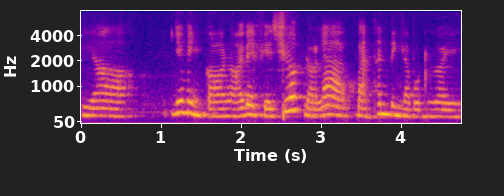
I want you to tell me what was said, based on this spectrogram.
thì uh, như mình có nói về phía trước đó là bản thân mình là một người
